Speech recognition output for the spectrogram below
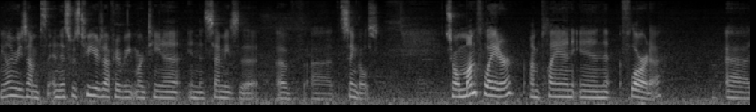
The only reason I'm, and this was two years after I beat Martina in the semis uh, of uh, singles. So a month later, I'm playing in Florida, uh,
